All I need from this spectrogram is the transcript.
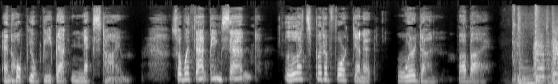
and hope you'll be back next time. So with that being said, let's put a fork in it. We're done. Bye bye.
